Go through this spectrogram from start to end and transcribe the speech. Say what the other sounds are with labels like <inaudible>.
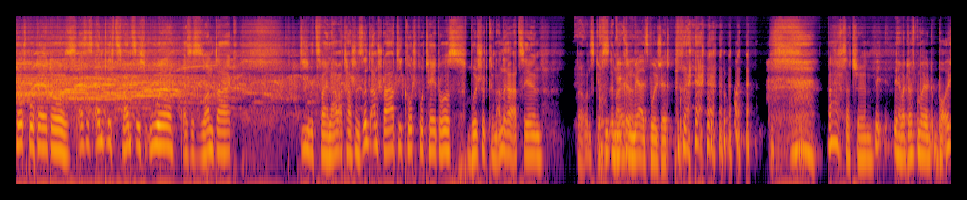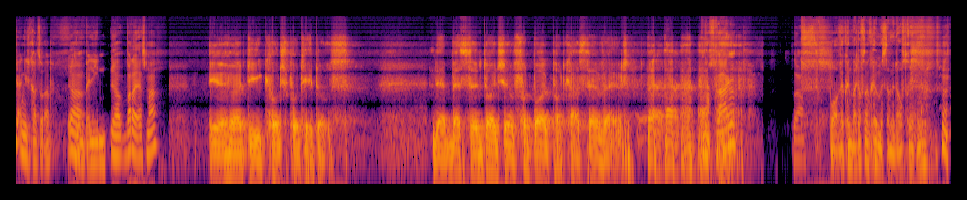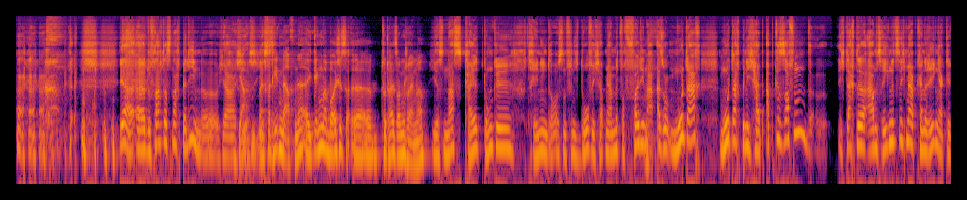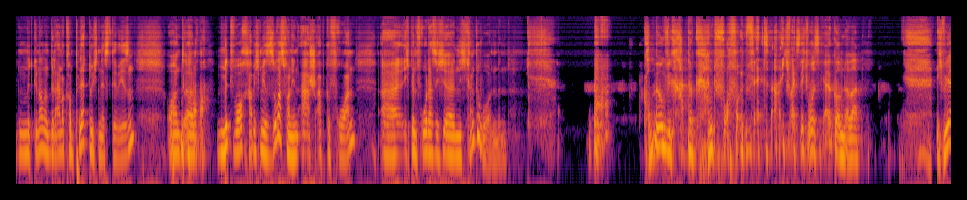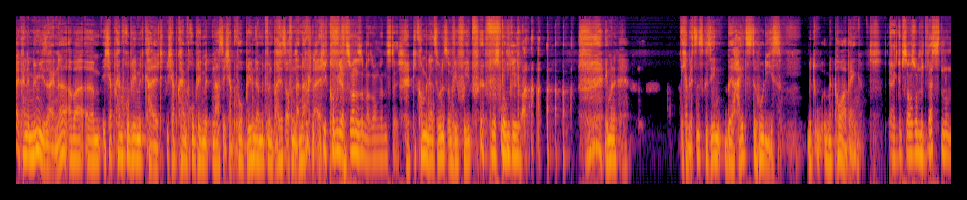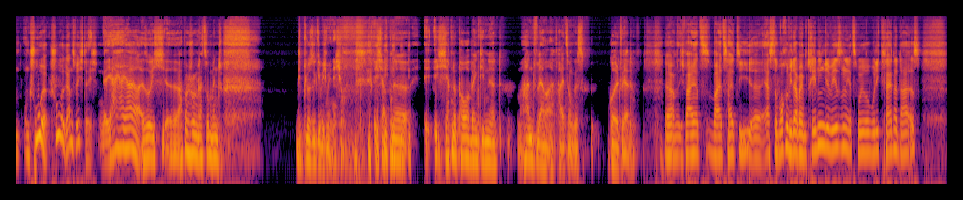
Coach Potatoes. Es ist endlich 20 Uhr. Es ist Sonntag. Die zwei Labertaschen sind am Start. Die Coach Potatoes. Bullshit können andere erzählen. Bei uns gibt es immer. Wir können mehr als Bullshit. <laughs> Ach, ist das schön. Ja, was läuft denn bei, bei euch eigentlich gerade so ab? Ja. In Berlin. Ja, warte erstmal. Ihr hört die Coach Potatoes. Der beste deutsche Football-Podcast der Welt. Noch <laughs> Fragen? So. Boah, wir können bald auf so einer Kirmes damit auftreten. Ne? <laughs> Ja, äh, du fragtest nach Berlin. Äh, ja, hier, Ja, ist, hier, was was ist, denn da ab? Ne? Ich denke mal, bei euch ist äh, total Sonnenschein, wa? hier ist nass, kalt, dunkel. Training draußen finde ich doof. Ich habe mir am Mittwoch voll den. Also Montag, Montag bin ich halb abgesoffen. Ich dachte, abends regnet es nicht mehr, habe keine Regenjacke mitgenommen und bin einmal komplett durchnässt gewesen. Und äh, <laughs> Mittwoch habe ich mir sowas von den Arsch abgefroren. Äh, ich bin froh, dass ich äh, nicht krank geworden bin. Kommt mir irgendwie gerade bekannt vor vom Wetter. Ich weiß nicht, wo es herkommt, aber ich will ja keine Mimi sein, ne? Aber ähm, ich habe kein Problem mit kalt. Ich habe kein Problem mit nass. Ich habe ein Problem damit, wenn beides aufeinander knallt. Die Kombination ist immer so ungünstig. Die Kombination ist irgendwie fui- Plus dunkel. Ich meine, ich habe letztens gesehen, beheizte Hoodies mit, mit Powerbank. Äh, Gibt es auch so mit Westen und, und Schuhe. Schuhe, ganz wichtig. Ja, ja, ja. Also ich äh, habe mir schon gedacht, so Mensch, die Blöße gebe ich mir nicht. Ich habe eine, <laughs> ich habe eine Powerbank, die eine Handwärmerheizung ist. Gold wert. Ja, ich war jetzt, war jetzt halt die äh, erste Woche wieder beim Training gewesen, jetzt wo, wo die Kleine da ist.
